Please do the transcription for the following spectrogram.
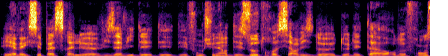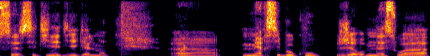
et avec ces passerelles vis-à-vis des, des, des, fonctionnaires des autres services de, de l'État hors de France, c'est inédit également. Euh, Merci beaucoup, Jérôme Nassois.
